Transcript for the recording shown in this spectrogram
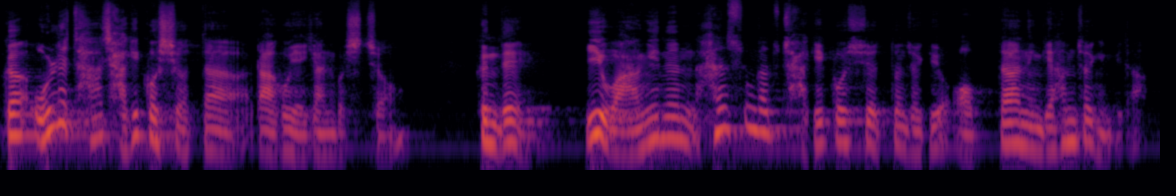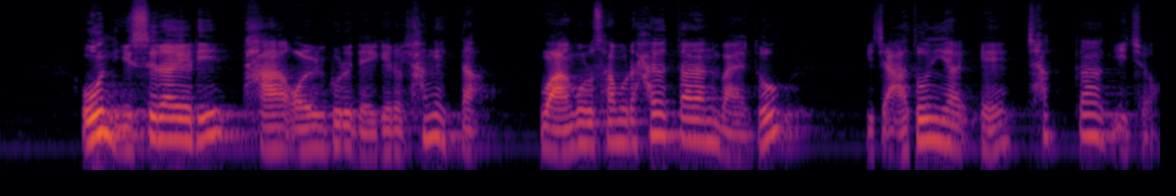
그러니까 원래 다 자기 것이었다라고 얘기하는 것이죠. 근데 이 왕위는 한순간도 자기 것이었던 적이 없다는 게 함정입니다. 온 이스라엘이 다 얼굴을 내게로 향했다. 왕으로 삼으려 하였다라는 말도 이제 아도니아의 착각이죠.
